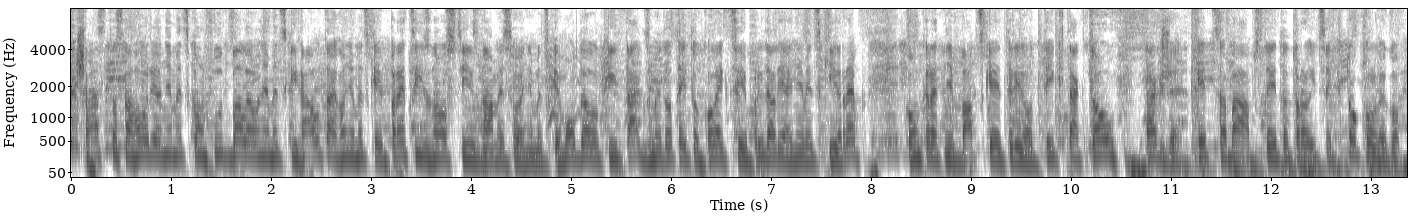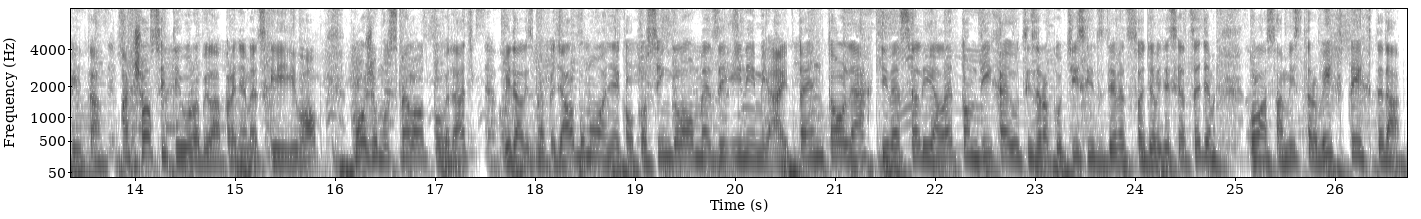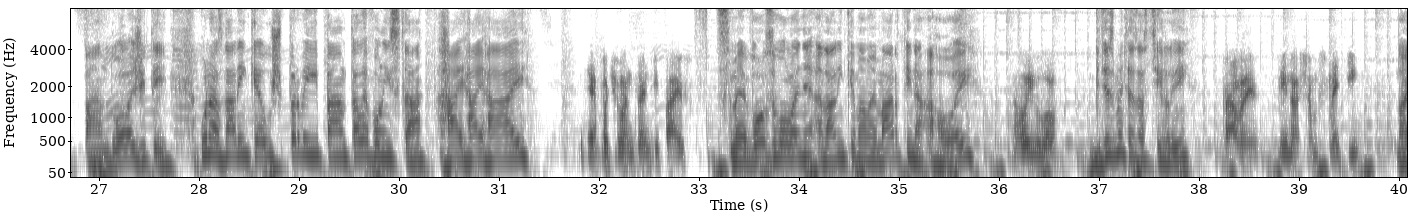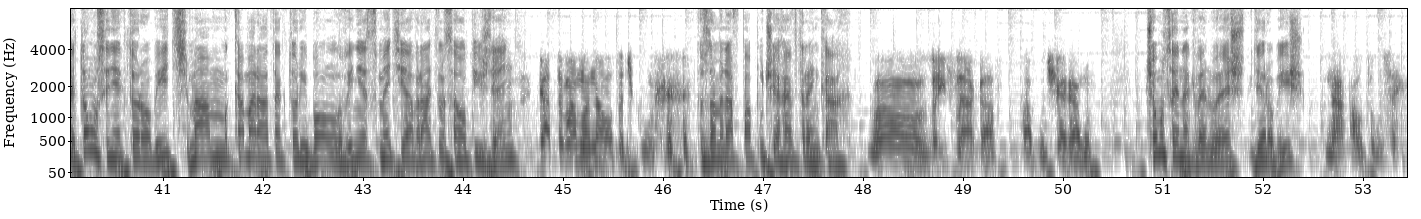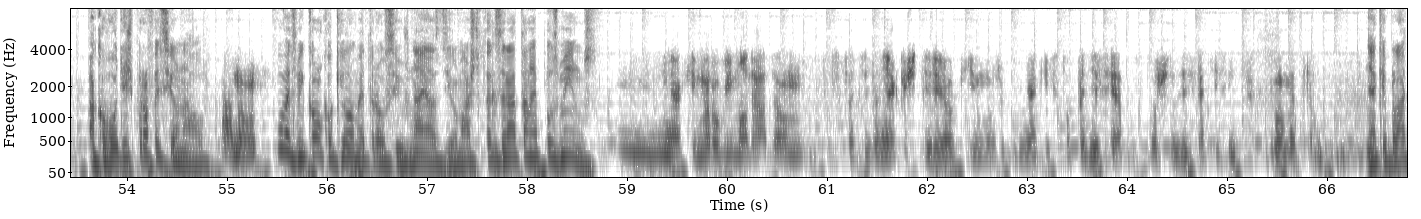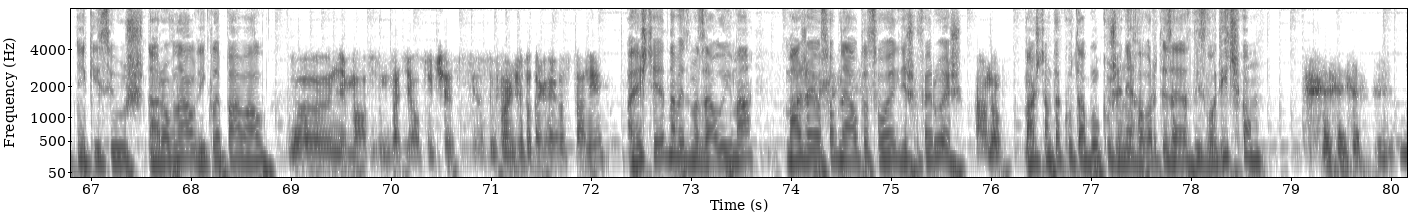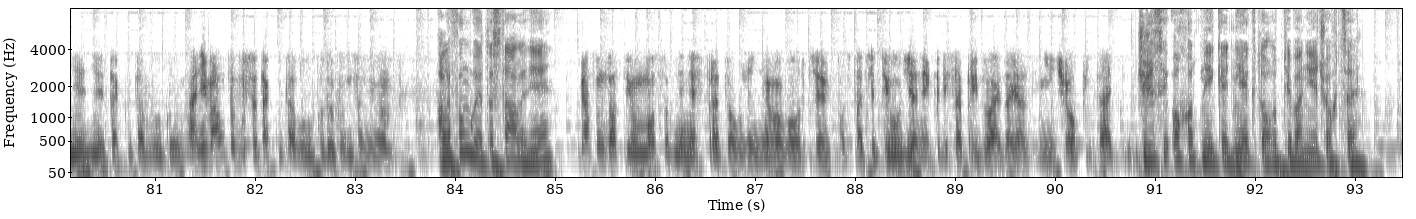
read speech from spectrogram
Často sa hovorí o nemeckom futbale, o nemeckých autách, o nemeckej precíznosti, známe sú aj nemecké modelky, tak sme do tejto kolekcie pridali aj nemecký rap, konkrétne babské trio Tic Tac Toe. Takže, keď sa báb z tejto trojice ktokoľvek opýta, a čo si ty urobila pre nemecký hip-hop, môžu mu smelo odpovedať. Vydali sme 5 albumov a niekoľko singlov, medzi inými aj tento, ľahký, veselý a letom dýchajúci z roku 1997, volá sa Mr. Wichtich, teda pán dôležitý. U nás na linke už prvý pán telefonista. Hi, hi, hi. Ja počúvam 25. Sme vo zvolenie a na linke máme Martina. Ahoj. Ahoj, Julo. Kde sme ťa zastihli? Práve vynášam smeti. No aj to musí niekto robiť. Mám kamaráta, ktorý bol vyniesť smeti a vrátil sa o týždeň. Ja to mám len na otočku. to znamená v papučiach aj v trenkách. No, v rifliach a v papučiach, áno. Čomu sa inak venuješ? Kde robíš? Na autobuse. Ako vodíš profesionál? Áno. Povedz mi, koľko kilometrov si už najazdil? Máš to tak zrátané plus minus? Nejakým hrubým odhadom v podstate za nejaké 4 roky môže byť nejakých 150, 160 tisíc kilometrov. Nejaké blatníky si už narovnal, vyklepával? No, nemal som zatiaľ tú čest. Ja dúfam, že to tak aj ostane. A ešte jedna vec ma zaujíma. Máš aj osobné auto svoje, kde šoferuješ? Áno. Máš tam takú tabulku, že nehovorte za jazdy s vodičom? nie, nie takú tabulku. Ani v autobuse takú tabulku dokonca nemám. Ale funguje to stále, nie? Ja som sa s tým osobne nestretol, že nehovorte. V podstate tí ľudia niekedy sa prídu aj za jazdy niečo opýtať. Čiže si ochotný, keď niekto od teba niečo chce?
